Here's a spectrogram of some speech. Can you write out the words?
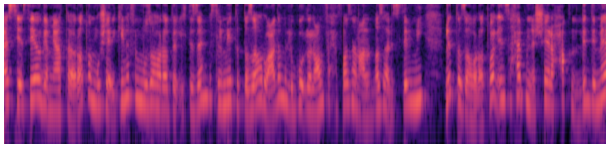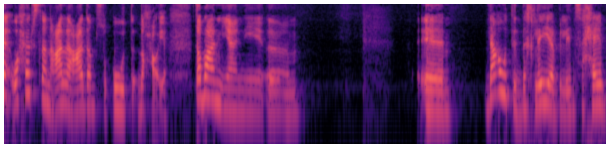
السياسية وجميع التيارات والمشاركين في المظاهرات الالتزام بسلمية التظاهر وعدم اللجوء للعنف حفاظا على المظهر السلمي للتظاهرات والانسحاب من الشارع حقنا للدماء وحرصا على عدم سقوط ضحايا. طبعا يعني دعوة الداخلية بالانسحاب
